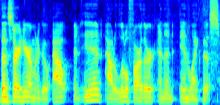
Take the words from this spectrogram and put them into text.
Then starting here, I'm going to go out and in, out a little farther, and then in like this.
